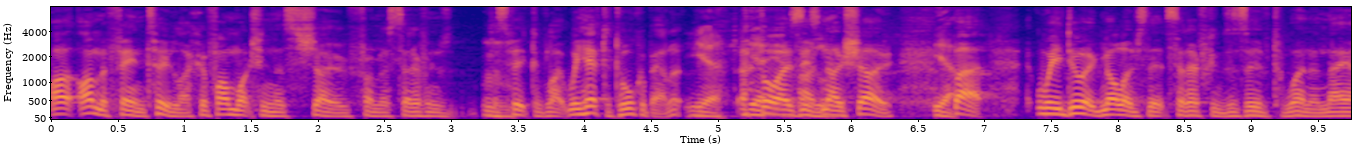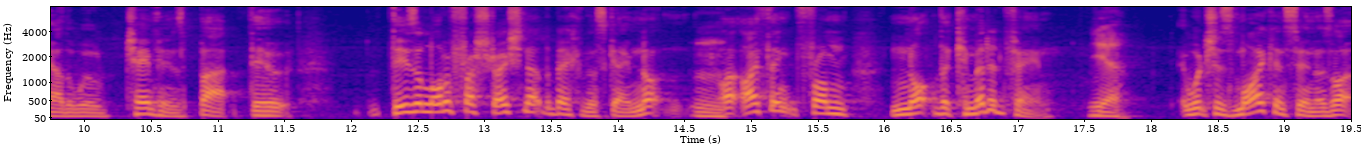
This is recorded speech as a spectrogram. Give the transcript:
I, I'm a fan too. Like, if I'm watching this show from a South African perspective, like, we have to talk about it. Mm. Yeah. Yeah, yeah, Otherwise, there's no show. Yeah. But we do acknowledge that South Africa deserve to win and they are the world champions. But there, there's a lot of frustration at the back of this game. Not, Mm. I, I think, from not the committed fan yeah, which is my concern. Is like,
